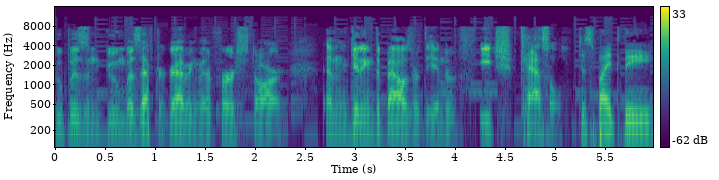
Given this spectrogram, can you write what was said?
Koopas and Goombas after grabbing their first star, and getting to Bowser at the end of each castle? Despite the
